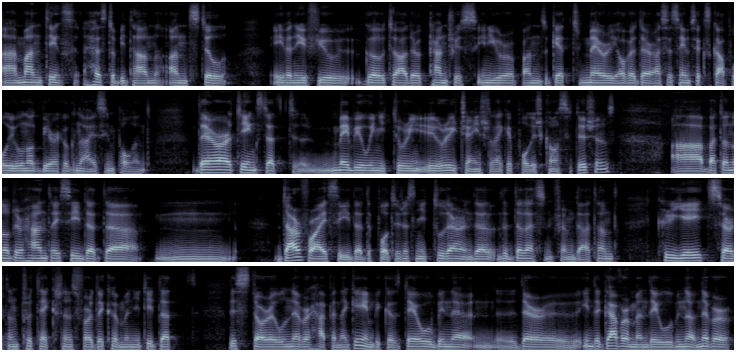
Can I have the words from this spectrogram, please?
Um, and things has to be done and still even if you go to other countries in Europe and get married over there as a same-sex couple, you will not be recognized in Poland. There are things that uh, maybe we need to re- rechange, like a Polish constitutions. Uh, but on the other hand, I see that the, mm, therefore I see that the politicians need to learn the, the, the, lesson from that and create certain protections for the community that this story will never happen again because there will be no, there in the government they will be no, never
